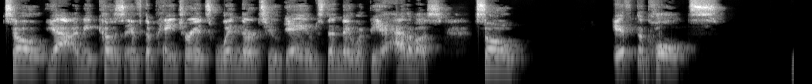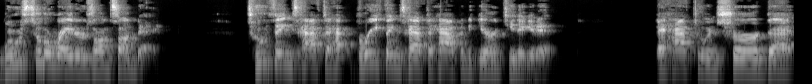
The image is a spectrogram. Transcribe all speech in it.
So, yeah, I mean, because if the Patriots win their two games, then they would be ahead of us. So, if the Colts lose to the Raiders on Sunday, two things have to ha- three things have to happen to guarantee they get in. They have to ensure that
